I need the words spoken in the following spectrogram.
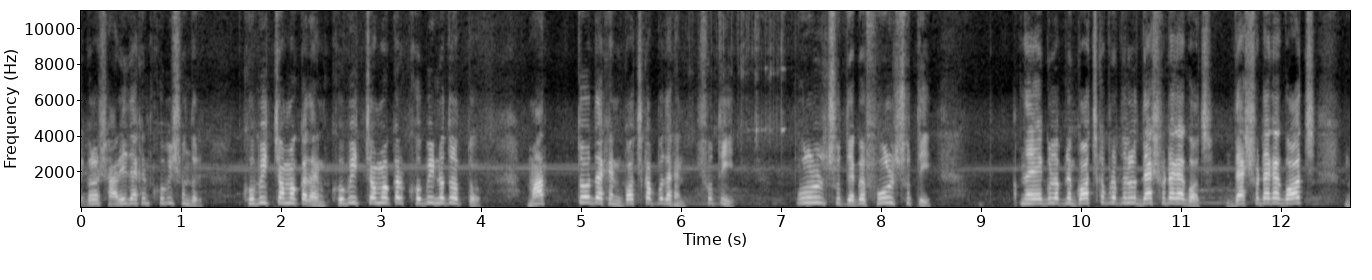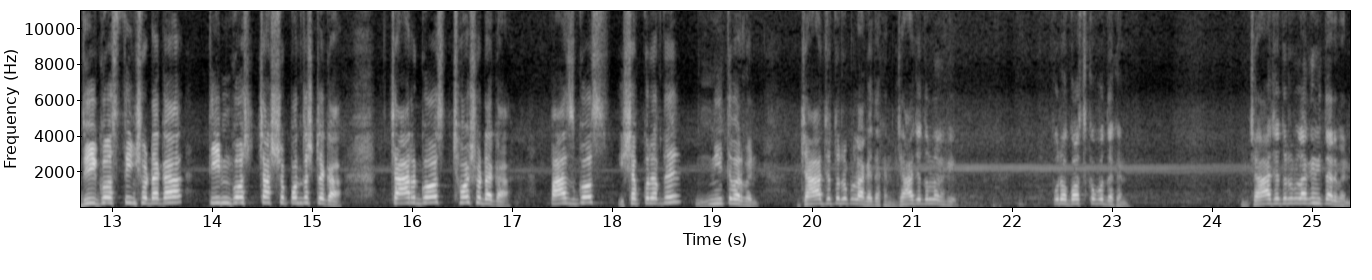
এগুলো শাড়ি দেখেন খুবই সুন্দর, খুবই চমৎকার দেখেন, খুবই চমৎকার, খুবই নতুনত্ব। মাত্র দেখেন, গজ কাপড় দেখেন, সুতি, ফুল সুতি, একবার ফুল সুতি। আপনার এগুলো আপনার গছ কাপড়, আপনার হলো দেড়শো টাকা গছ। দেড়শো টাকা গছ, দুই গজ তিনশো টাকা, তিন গজ চারশো পঞ্চাশ টাকা, চার গজ ছশো টাকা, পাঁচ গজ হিসাব করে আপনি নিতে পারবেন। যা যতটুকু লাগে দেখেন, যা যতটুকু লাগে, পুরো গছ কাপড় দেখেন। যা যতটুকু লাগে নিতে পারবেন।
